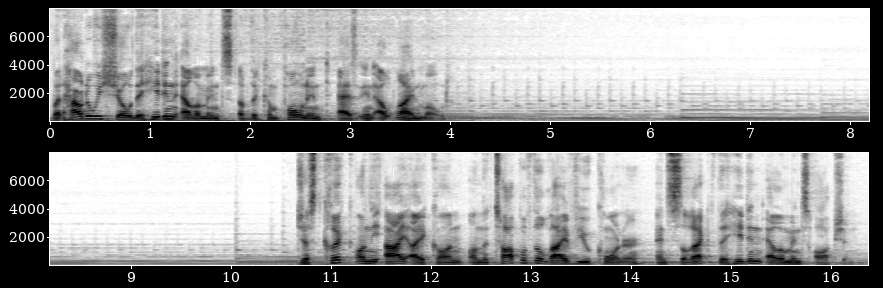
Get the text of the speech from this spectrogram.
But how do we show the hidden elements of the component as in outline mode? Just click on the eye icon on the top of the live view corner and select the Hidden Elements option.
